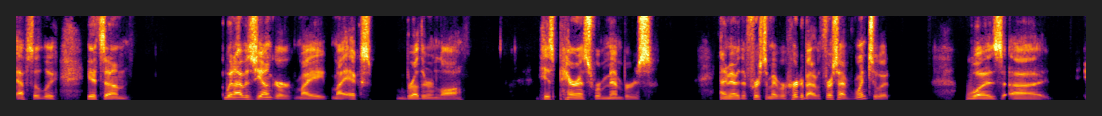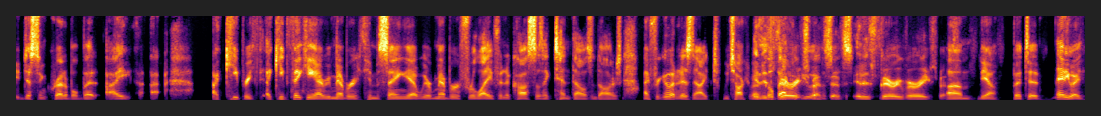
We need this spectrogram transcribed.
absolutely. It's um when I was younger, my my ex brother-in-law, his parents were members. And I remember the first time I ever heard about it, the first time I ever went to it was uh just incredible. But I I, I keep re- I keep thinking I remember him saying, "Yeah, we're a member for life, and it costs us like ten thousand dollars." I forget what it is now. I, we talked about it it. is very expensive episodes. it is very very expensive Um, yeah, but uh, anyway,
